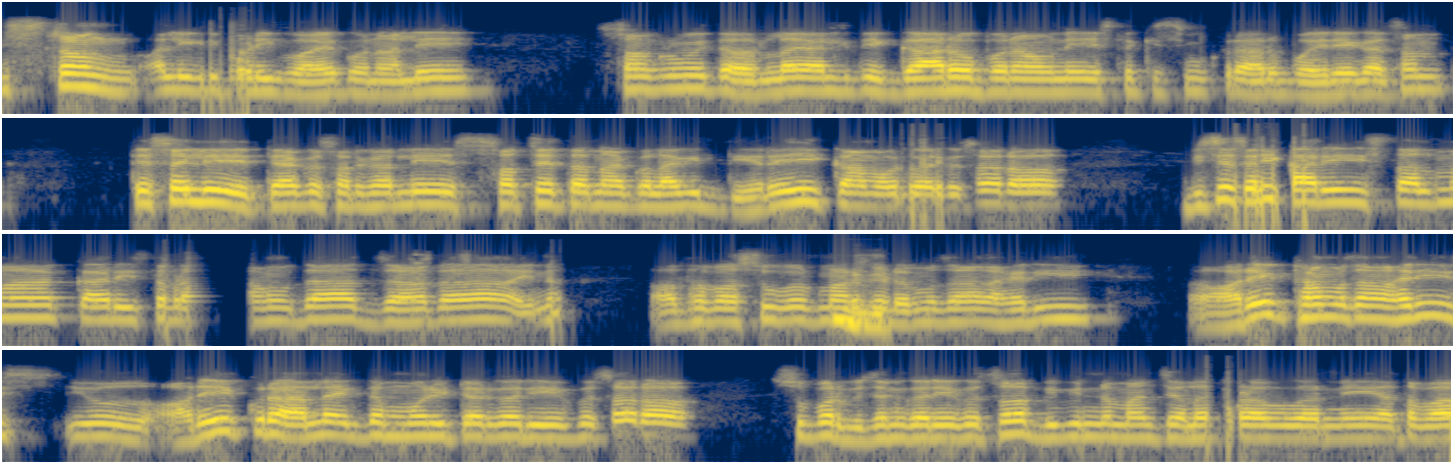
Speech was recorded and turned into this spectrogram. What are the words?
स्ट्रङ अलिकति बढी भएको हुनाले सङ्क्रमितहरूलाई अलिकति गाह्रो बनाउने यस्तो किसिमको कुराहरू भइरहेका छन्। त्यसैले त्यहाँको सरकारले सचेतनाको लागि धेरै कामहरू गरेको छ र विशेष गरी कार्यस्थलमा कार्यस्थलबाट आउँदा जाँदा होइन अथवा सुपर मार्केटहरूमा जाँदाखेरि हरेक ठाउँमा जाँदाखेरि यो हरेक कुराहरूलाई एकदम मोनिटर गरिएको छ र सुपरभिजन गरिएको छ विभिन्न मान्छेहरूलाई पढाउ गर्ने अथवा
